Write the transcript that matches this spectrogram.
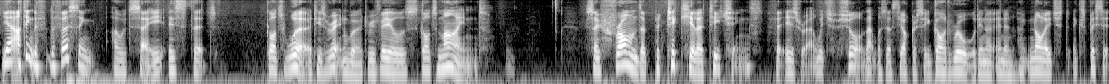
Yeah, I think the, f- the first thing I would say is that God's word, his written word, reveals God's mind. So, from the particular teachings for Israel, which, sure, that was a theocracy, God ruled in, a, in an acknowledged, explicit,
